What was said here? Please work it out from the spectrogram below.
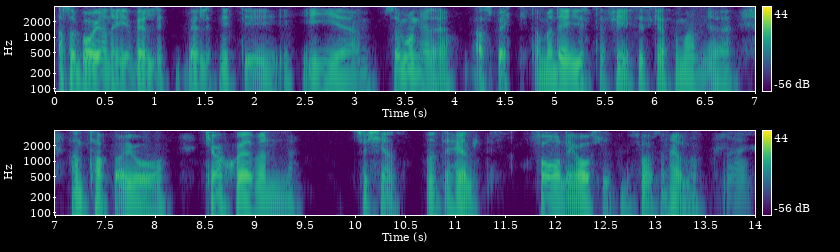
alltså Bojan är ju väldigt, väldigt nyttig i, i eh, så många aspekter. Men det är just det fysiska som han, eh, han tappar ju och kanske även så känns han inte helt farlig i avslutningsfasen heller. Nej.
